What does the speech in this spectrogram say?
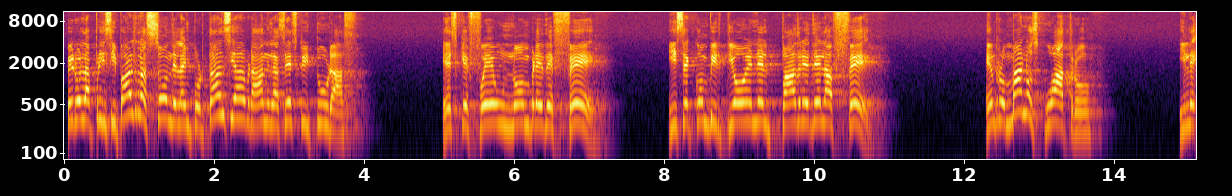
Pero la principal razón de la importancia de Abraham en las escrituras es que fue un hombre de fe y se convirtió en el padre de la fe. En Romanos 4, y le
